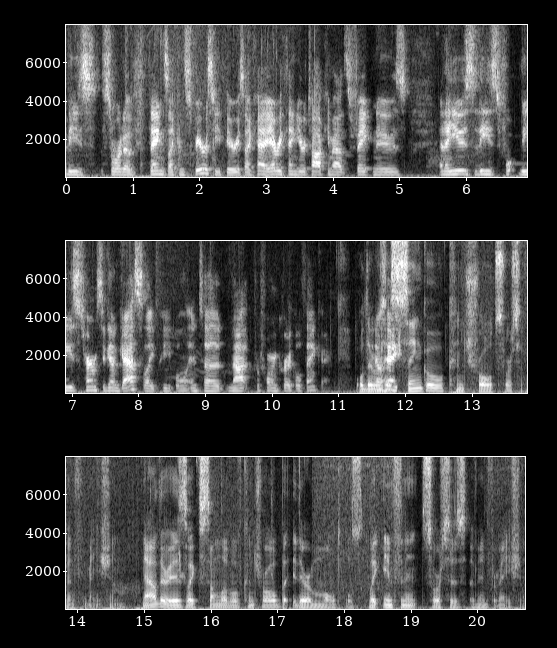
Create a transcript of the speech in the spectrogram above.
these sort of things like conspiracy theories, like hey, everything you're talking about is fake news, and they use these these terms to go and gaslight people into not performing critical thinking. Well, there know, was a single controlled source of information. Now there is like some level of control, but there are multiple, like infinite sources of information.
